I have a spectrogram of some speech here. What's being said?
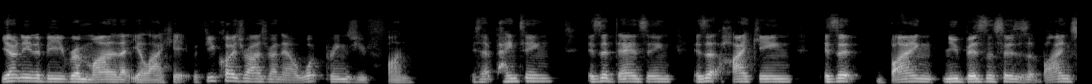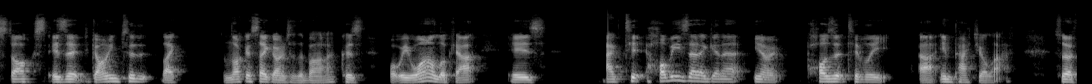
You don't need to be reminded that you like it. If you close your eyes right now, what brings you fun? Is it painting? Is it dancing? Is it hiking? Is it buying new businesses? Is it buying stocks? Is it going to like, I'm not going to say going to the bar because what we want to look at is acti- hobbies that are going to, you know, positively uh, impact your life. So if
